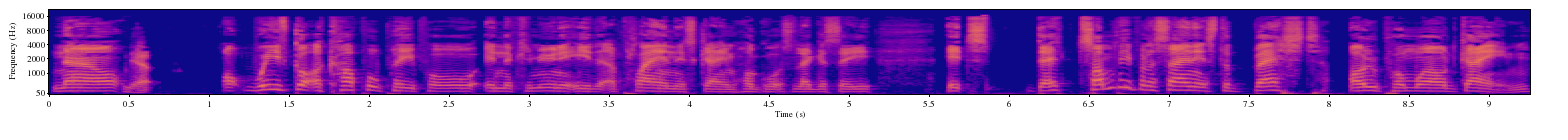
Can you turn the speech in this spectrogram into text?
Now, Yep. we've got a couple people in the community that are playing this game, Hogwarts Legacy. It's some people are saying it's the best open world game.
